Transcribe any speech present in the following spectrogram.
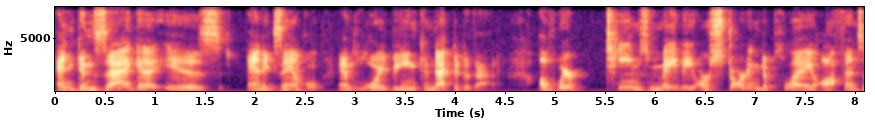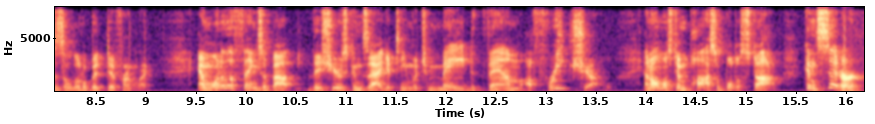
And Gonzaga is an example, and Lloyd being connected to that, of where teams maybe are starting to play offenses a little bit differently. And one of the things about this year's Gonzaga team, which made them a freak show and almost impossible to stop, consider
